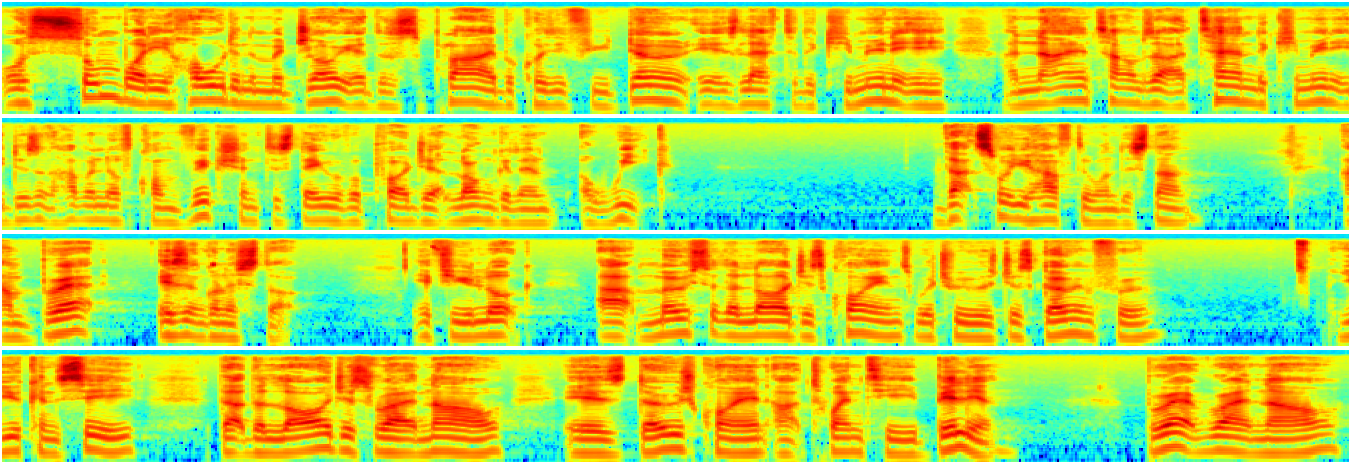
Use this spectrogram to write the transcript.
or somebody holding the majority of the supply because if you don't, it is left to the community. And nine times out of 10, the community doesn't have enough conviction to stay with a project longer than a week. That's what you have to understand. And Brett isn't going to stop. If you look at most of the largest coins, which we was just going through, you can see that the largest right now is Dogecoin at 20 billion. Brett right now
